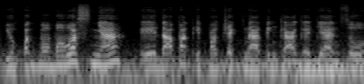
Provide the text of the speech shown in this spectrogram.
yung pagbabawas niya, eh dapat ipa-check natin kagad yan. So,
